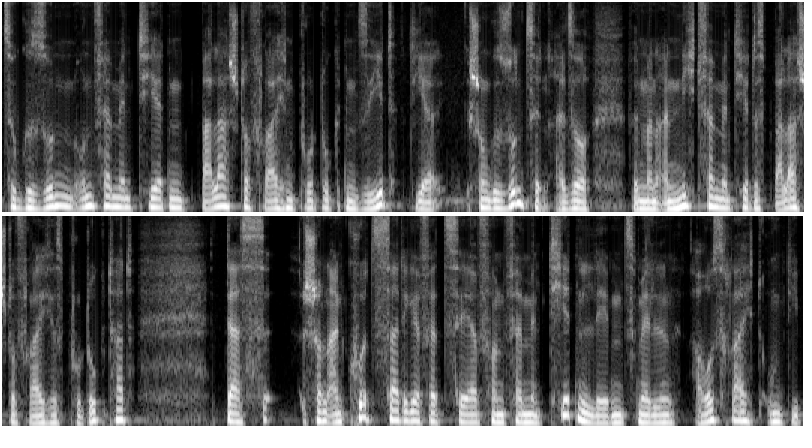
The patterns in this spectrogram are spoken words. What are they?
zu gesunden, unfermentierten, ballaststoffreichen Produkten sieht, die ja schon gesund gesund sind. Also wenn man ein nicht fermentiertes, ballaststoffreiches Produkt hat, dass schon ein kurzzeitiger Verzehr von fermentierten Lebensmitteln ausreicht, um die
